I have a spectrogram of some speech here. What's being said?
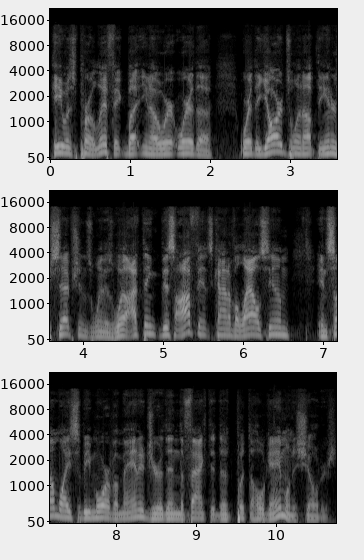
he was prolific, but you know where where the where the yards went up, the interceptions went as well. I think this offense kind of allows him in some ways to be more of a manager than the fact that to put the whole game on his shoulders.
